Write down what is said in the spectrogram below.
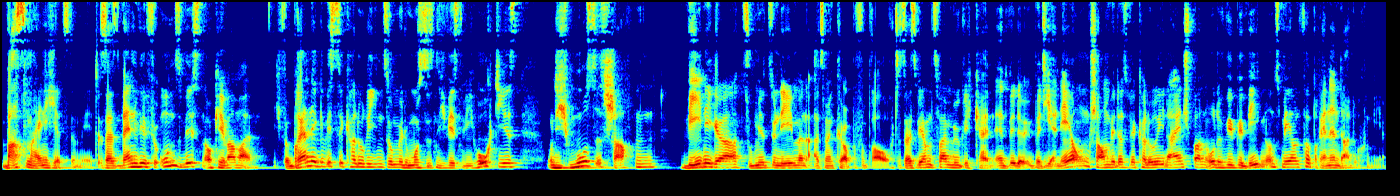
Was meine ich jetzt damit? Das heißt, wenn wir für uns wissen, okay, warte mal, ich verbrenne gewisse Kaloriensumme, du musst es nicht wissen, wie hoch die ist und ich muss es schaffen, weniger zu mir zu nehmen, als mein Körper verbraucht. Das heißt, wir haben zwei Möglichkeiten. Entweder über die Ernährung schauen wir, dass wir Kalorien einsparen oder wir bewegen uns mehr und verbrennen dadurch mehr.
